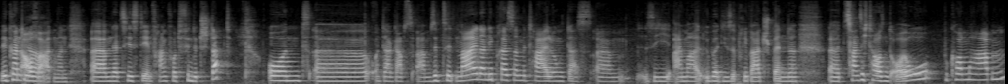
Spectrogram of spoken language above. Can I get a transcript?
Wir können Ja. aufatmen. Ähm, der CSD in Frankfurt findet statt. Und, äh, und da gab es am 17. Mai dann die Pressemitteilung, dass ähm, sie einmal über diese Privatspende äh, 20.000 Euro bekommen haben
